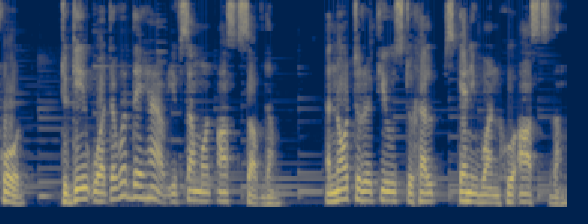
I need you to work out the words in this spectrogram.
4 to give whatever they have if someone asks of them, and not to refuse to help anyone who asks them.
